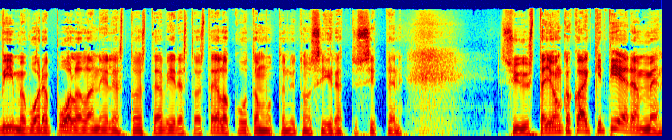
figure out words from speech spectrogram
viime vuoden puolella 14. ja 15. elokuuta, mutta nyt on siirretty sitten syystä, jonka kaikki tiedämme,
